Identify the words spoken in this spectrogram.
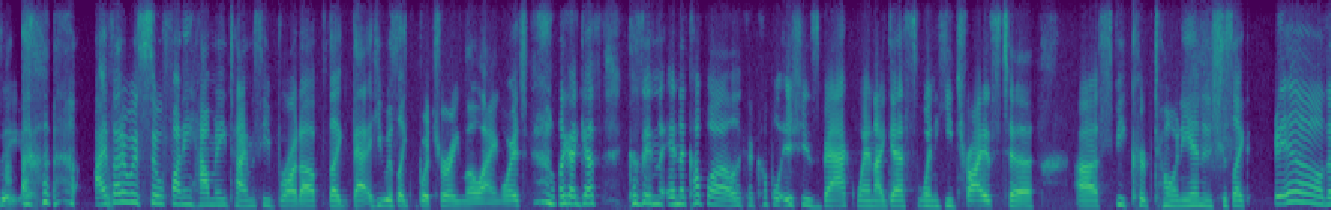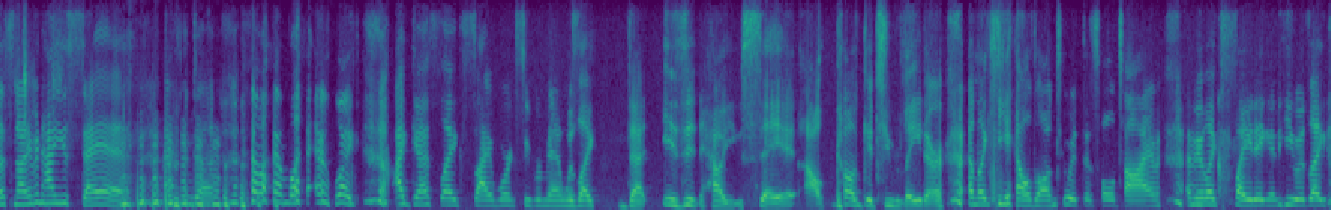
say it. I thought it was so funny how many times he brought up like that he was like butchering the language. Like I guess because in in a couple like a couple issues back when I guess when he tries to uh, speak Kryptonian and she's like, ew, that's not even how you say it. and, uh, I'm like, I'm like, I guess like Cyborg Superman was like, that isn't how you say it. I'll, I'll get you later. And like he held on to it this whole time. And they're like fighting, and he was like,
